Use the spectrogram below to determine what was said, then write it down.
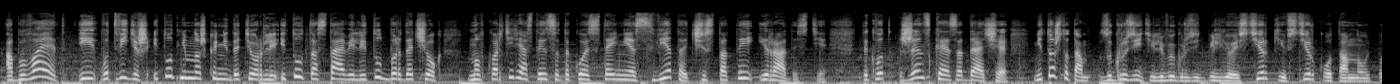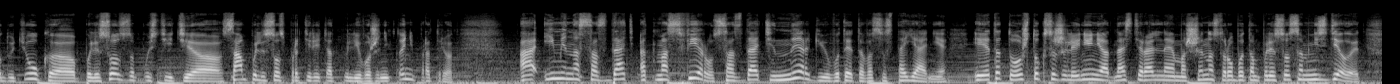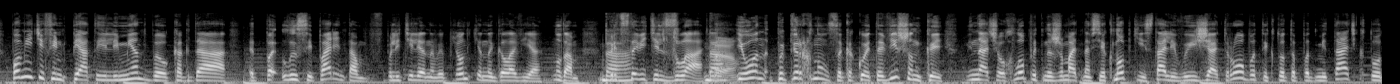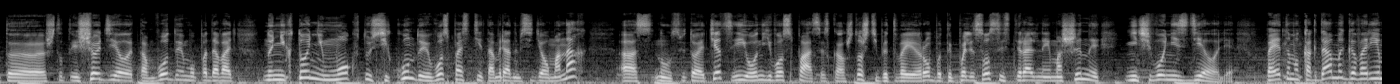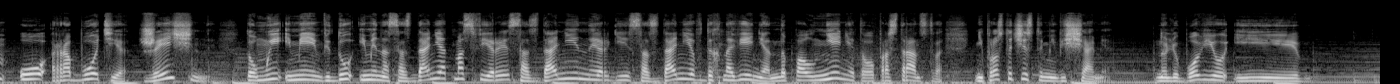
А бывает, и вот видишь, и тут немножко не дотерли, и тут оставили, и тут бардачок, но в квартире остается такое состояние света, чистоты и радости. Так вот, женская задача не то, что там загрузить или выгрузить белье из стирки, в стирку там ну, под утюг, э, пылесос запустить, э, сам пылесос протереть от пыли, его же никто не протрет а именно создать атмосферу, создать энергию вот этого состояния. И это то, что, к сожалению, ни одна стиральная машина с роботом-пылесосом не сделает. Помните фильм «Пятый элемент» был, когда лысый парень там в полиэтиленовой пленке на голове, ну там, Да. представитель зла. Да. И он поперхнулся какой-то вишенкой и начал хлопать, нажимать на все кнопки, и стали выезжать роботы, кто-то подметать, кто-то что-то еще делать, там воду ему подавать. Но никто не мог в ту секунду его спасти. Там рядом сидел монах, а, ну, святой отец, и он его спас. И сказал, что ж тебе твои роботы-пылесосы, стиральные машины ничего не сделали. Поэтому, когда мы говорим о работе женщины, то мы имеем в виду именно создание атмосферы, создание энергии, создание вдохновения, наполнение этого пространства не просто чистыми вещами, но любовью и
